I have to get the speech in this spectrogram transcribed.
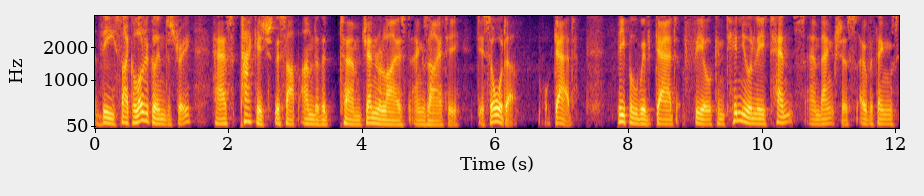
the psychological industry has packaged this up under the term generalized anxiety disorder, or GAD. People with GAD feel continually tense and anxious over things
